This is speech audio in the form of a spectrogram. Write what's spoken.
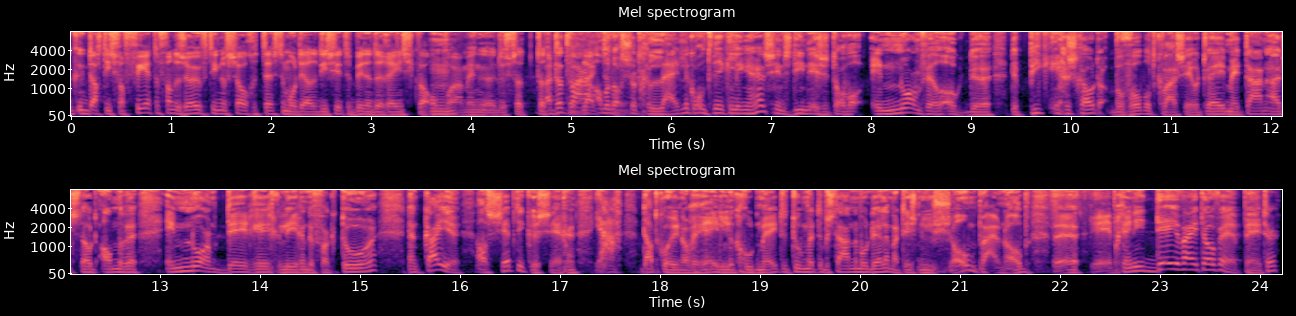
ik, ik dacht iets van 40 van de 17 of zo geteste modellen, die zitten binnen de range qua opwarming. Eh, Dus dat, dat, Mhm. Maar dat waren blijkt allemaal nog gewoon. soort geleidelijke ontwikkelingen. Hè? Sindsdien is er toch wel enorm veel ook de, de piek ingeschoten. Bijvoorbeeld qua CO2, methaanuitstoot, andere enorm deregulerende factoren. Dan kan je als scepticus zeggen: ja, dat kon je nog redelijk goed toen met de bestaande modellen. Maar het is nu zo'n puinhoop. Uh, je hebt geen idee waar je het over hebt, Peter.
